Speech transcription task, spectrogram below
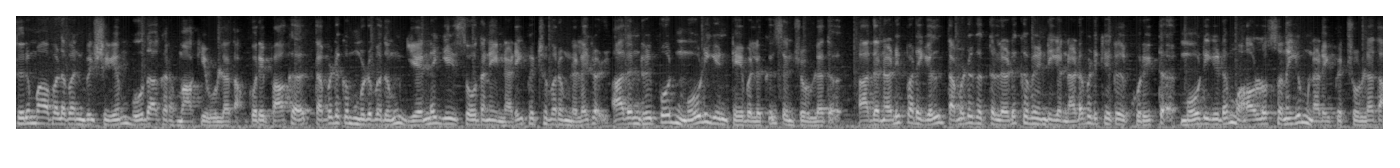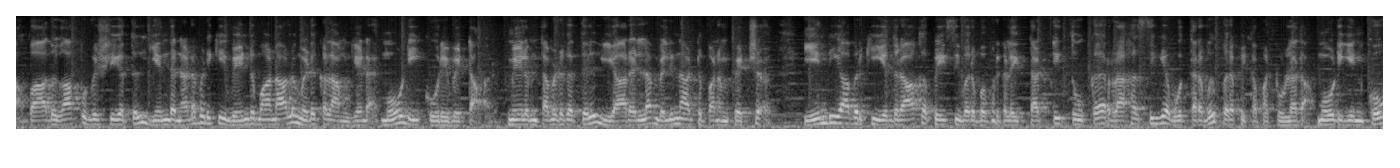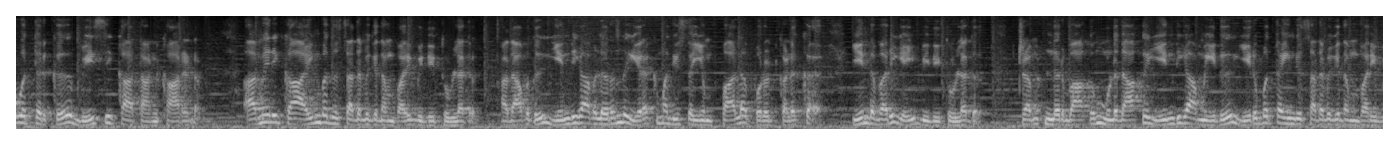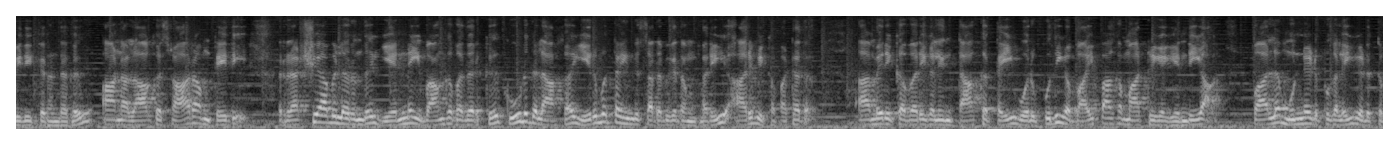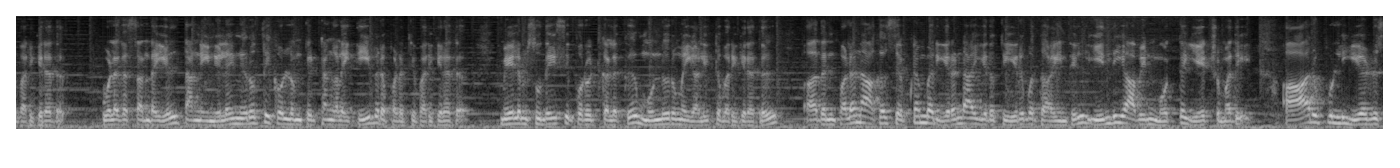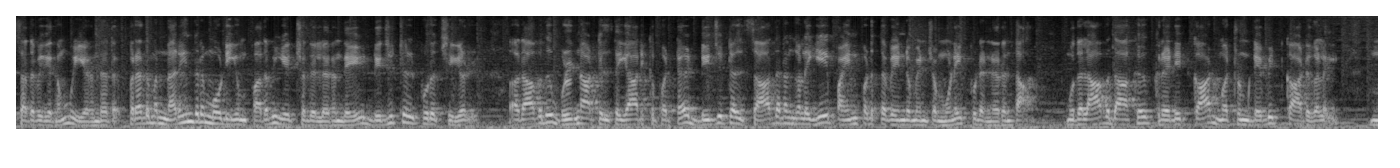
திருமாவளவன் விஷயம் பூதாகரமாகியுள்ளதாம். குறிப்பாக தமிழகம் முழுவதும் என்ஐஏ சோதனை நடைபெற்று வரும் நிலையில் அதன் ரிப்போர்ட் மோடியின் டேபிளுக்கு சென்றுள்ளது. அதன் அடிப்படையில் தமிழகத்தில் எடுக்க வேண்டிய நடவடிக்கைகள் குறித்து மோடியிடம் ஆலோசனையும் நடைபெற்றுள்ளதாம். பாதுகாப்பு விஷயத்தில் எந்த நடவடிக்கை வேண்டுமானாலும் எடுக்கலாம் என மோடி கூறிவிட்டார். மேலும் தமிழகத்தில் யாரெல்லாம் வெளிநாட்டு பணம் பெற்று இந்தியாவிற்கு எதிராக பேசி வருபவர்களை தட்டி தூக்க ரகசிய உத்தரவு பிறப்பிக்கப்பட்டுள்ளதாம். மோடியின் கோவத்திற்கு விசிகா தான் காரணம். அமெரிக்கா ஐம்பது சதவிகிதம் வரி விதித்துள்ளது. அதாவது இந்தியாவிலிருந்து இறக்குமதி செய்யும் பல பொருட்களுக்கு இந்த வரியை விதித்துள்ளது. ட்ரம்ப் நிர்வாகம் முன்னதாக இந்தியா மீது இருபத்தைந்து சதவிகிதம் வரி விதித்திருந்தது. ஆனால் ஆகஸ்ட் ஆறாம் தேதி ரஷ்யாவிலிருந்து எண்ணெய் வாங்குவதற்கு கூடுதலாக இருபத்தைந்து சதவிகிதம் வரி அறிவிக்கப்பட்டது. அமெரிக்க வரிகளின் தாக்கத்தை ஒரு புதிய வாய்ப்பாக மாற்றிய இந்தியா பல முன்னெடுப்புகளை எடுத்து வருகிறது. உலக சந்தையில் தன்னை நிலைநிறுத்திக் கொள்ளும் திட்டங்களை தீவிரப்படுத்தி வருகிறது. மேலும் சுதேசி பொருட்களுக்கு முன்னுரிமை அளித்து வருகிறது. அதன் பலனாக செப்டம்பர் இரண்டாயிரத்தி இருபத்தி ஐந்தில் இந்தியாவின் மொத்த ஏற்றுமதி ஆறு புள்ளி ஏழு சதவிகிதம் உயர்ந்தது. பிரதமர் நரேந்திர மோடியும் பதவியேற்றதிலிருந்தே டிஜிட்டல் புரட்சியில் அதாவது உள்நாட்டில் தயாரிக்கப்பட்ட டிஜிட்டல் சாதனங்களையே பயன்படுத்த வேண்டும் என்ற முனைப்புடன் இருந்தார். முதலாவதாக கிரெடிட் கார்டு மற்றும் டெபிட் கார்டுகளை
